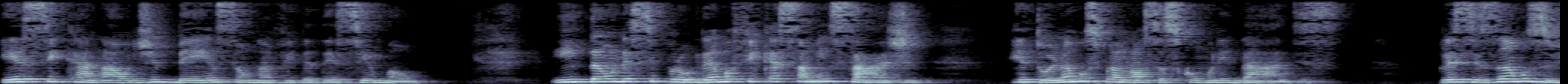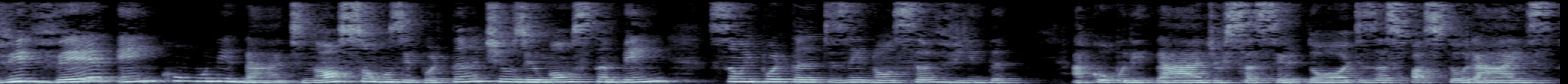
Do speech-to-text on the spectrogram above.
esse canal de bênção na vida desse irmão. Então, nesse programa fica essa mensagem. Retornamos para nossas comunidades. Precisamos viver em comunidade. Nós somos importantes e os irmãos também são importantes em nossa vida. A comunidade, os sacerdotes, as pastorais,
